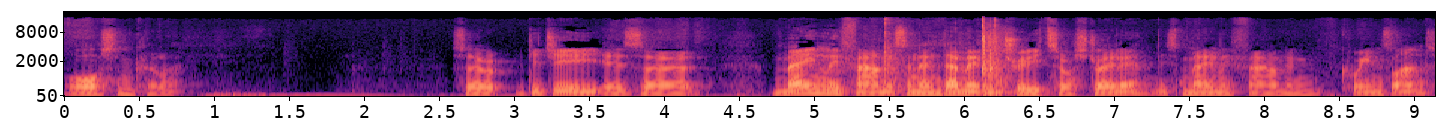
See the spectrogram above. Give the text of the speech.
Awesome colour. So Gidgee is uh, mainly found, it's an endemic tree to Australia. It's mainly found in Queensland,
